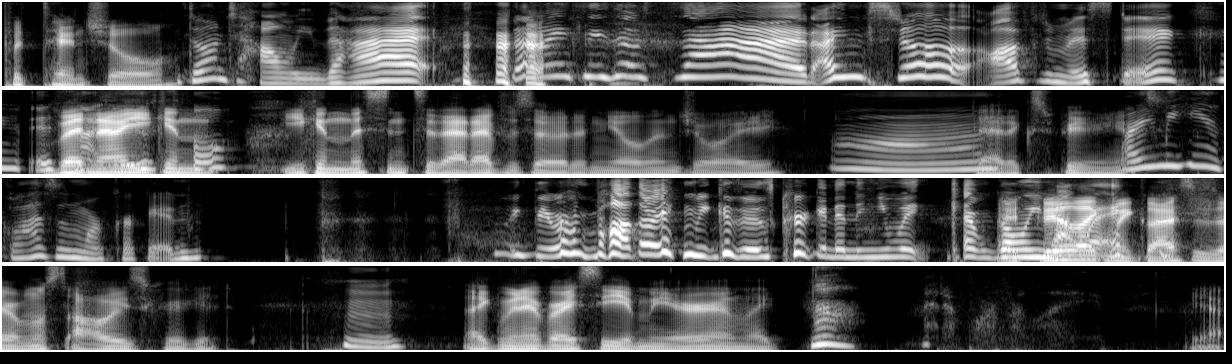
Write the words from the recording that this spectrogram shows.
potential. Don't tell me that. That makes me so sad. I'm still optimistic. but now you can you can listen to that episode and you'll enjoy Aw. that experience. Why are you making your glasses more crooked? like they were bothering me because it was crooked, and then you went kept going. I feel like way. my glasses are almost always crooked. hmm. Like whenever I see a mirror, I'm like, Metaphor for life. yeah.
